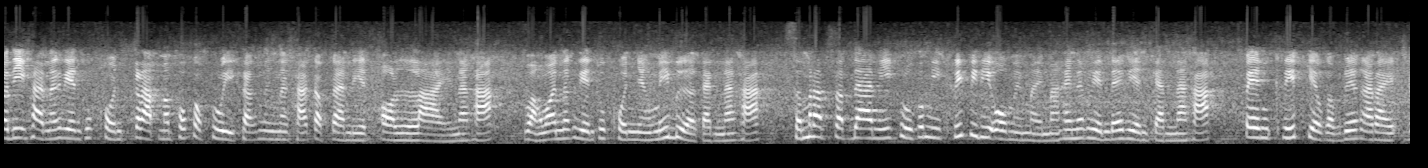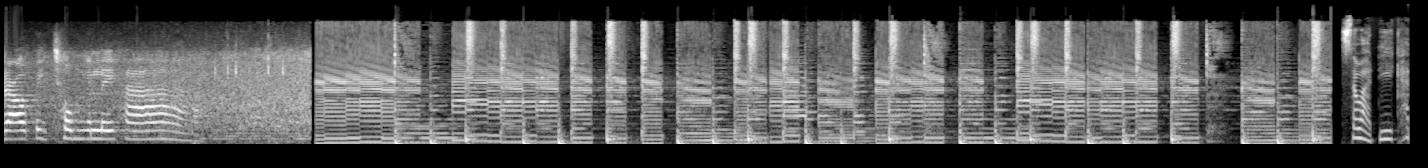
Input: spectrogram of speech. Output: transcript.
วัสดีค่ะนักเรียนทุกคนกลับมาพบกับครูอีกครั้งหนึ่งนะคะ กับการเรียนออนไลน์นะคะ หวังว่านักเรียนทุกคนยังไม่เบื่อกันนะคะสำหรับสัปดาห์นี้ครูก็มีคลิปวิดีโอใหม่ๆ มาให้นักเรียนได้เรียนกันนะคะ เป็นคลิปเกี่ยวกับเรื่องอะไร เราไปชมกันเลยค่ะสวัสดีค่ะ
